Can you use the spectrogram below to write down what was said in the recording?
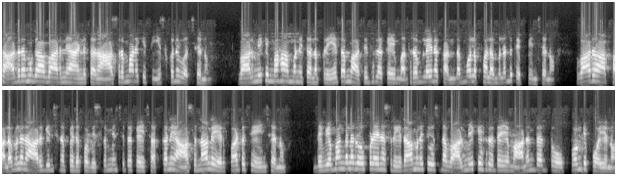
సాదరముగా వారిని ఆయన తన ఆశ్రమానికి తీసుకుని వచ్చెను. వాల్మీకి మహాముని తన ప్రియతమ అతిథులకై మధురములైన కందమూల ఫలములను తెప్పించెను. వారు ఆ ఫలములను ఆరగించిన పిదప విశ్రమించుటకై చక్కని ఆసనాలు ఏర్పాటు చేయించెను. దివ్యమంగళ రూపుడైన శ్రీరాముని చూసిన వాల్మీకి హృదయం ఆనందంతో ఉప్పొంగిపోయెను.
